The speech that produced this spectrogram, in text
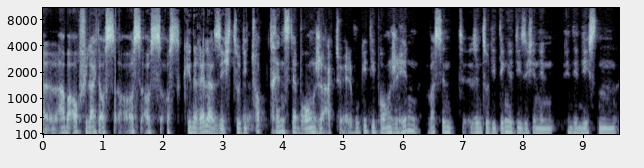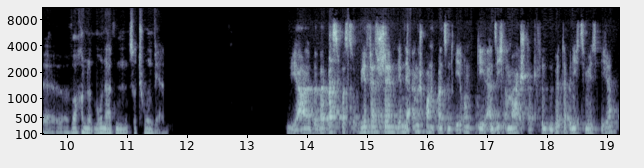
aber auch vielleicht aus, aus, aus, aus genereller Sicht, so die Top-Trends der Branche aktuell. Wo geht die Branche hin? Was sind, sind so die Dinge, die sich in den, in den nächsten äh, Wochen und Monaten so tun werden? Ja, was, was wir feststellen, neben der angesprochenen Konzentrierung, die an sich am Markt stattfinden wird, da bin ich ziemlich sicher.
